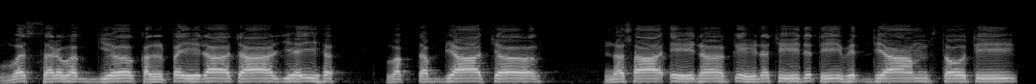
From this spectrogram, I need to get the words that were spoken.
वत्सर्वज्ञकल्पैराचार्य। वक्तव्या च। न सा एन केनचिदति विद्यां स्तौति।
